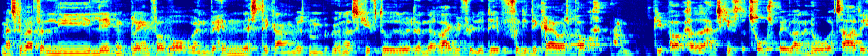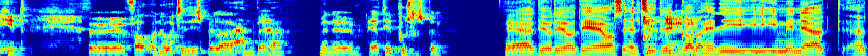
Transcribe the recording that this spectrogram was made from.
man skal i hvert fald lige lægge en plan for, hvor man vil hen næste gang, hvis man begynder at skifte ud i den der rækkefølge. Det, fordi det kan jo også påk- blive påkrævet, at han skifter to spillere nu og tager det hit, øh, for at kunne nå til de spillere, han vil have. Men øh, ja, det er et puslespil. Ja, det er jo det, og det er også altid lidt godt at have det i, i minde, at, at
